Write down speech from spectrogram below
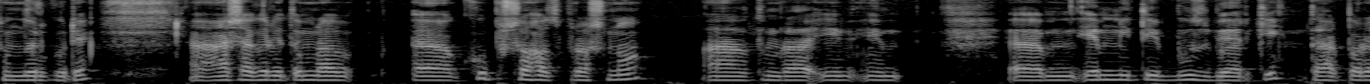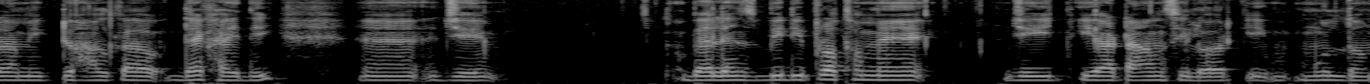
সুন্দর করে। আশা করি তোমরা খুব সহজ প্রশ্ন তোমরা এমনিতেই বুঝবে আর কি। তারপরে আমি একটু হালকা দেখাই দিই যে ব্যালেন্স বিডি প্রথমে যেই ইয়াটা আনছিল আর কি, মূলধন,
